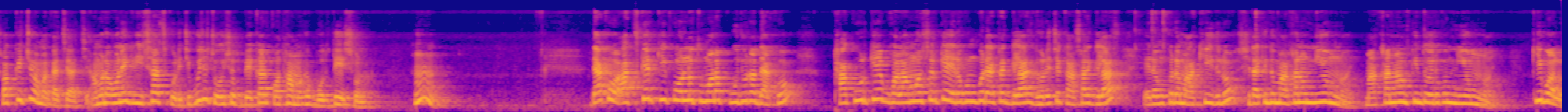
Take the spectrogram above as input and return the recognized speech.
সব কিছু আমার কাছে আছে। আমরা অনেক রিসার্চ করেছি, বুঝেছ? ওইসব বেকার কথা আমাকে বলতে এসো না। হুম? দেখো, আজকের কি করল তোমরা পুজোটা দেখো। ঠাকুরকে ভোলা মশরকে এরকম করে একটা গ্লাস ধরেছে, কাঁসার গ্লাস এরকম করে মাখিয়ে দিল। সেটা কিন্তু মাখানোর নিয়ম নয়। মাখানোর কিন্তু এরকম নিয়ম নয়। কি বলো?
